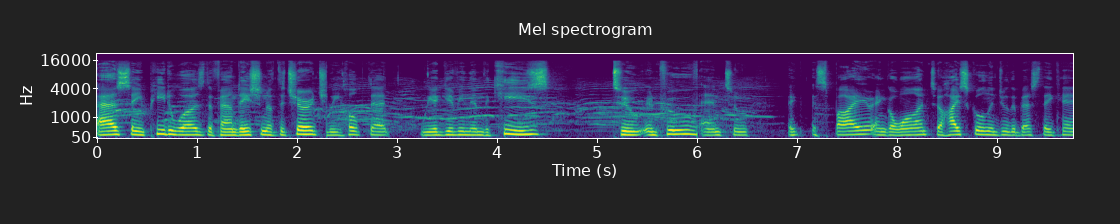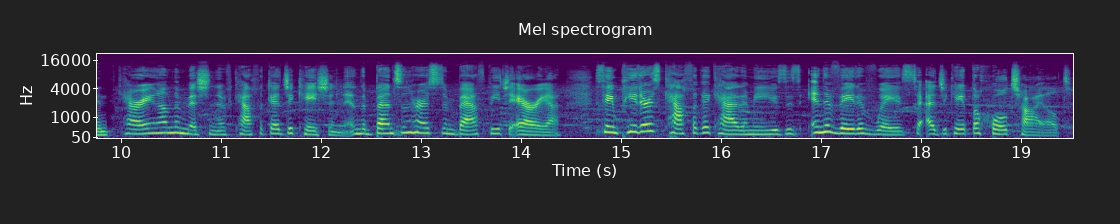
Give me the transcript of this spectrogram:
As St. Peter was the foundation of the church, we hope that we are giving them the keys to improve and to aspire and go on to high school and do the best they can. Carrying on the mission of Catholic education in the Bensonhurst and Bath Beach area, St. Peter's Catholic Academy uses innovative ways to educate the whole child.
